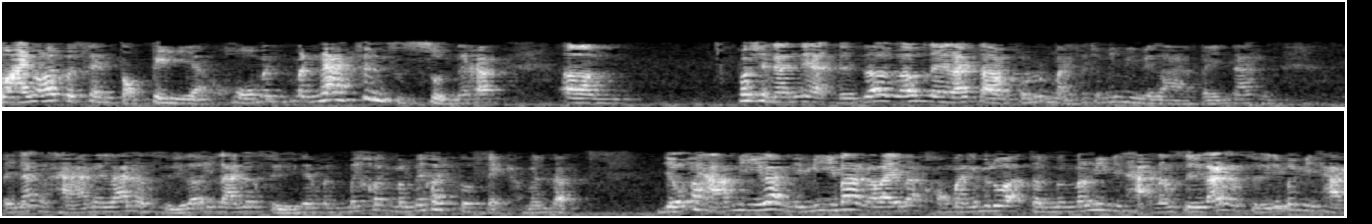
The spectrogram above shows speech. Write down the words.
หลายร้อยเปอร์เซ็นต์ต่อปีอะโอ้โหมันมันน่าทึ่งสุด ๆนะครับเเพราะฉะนั้นเนี่ยแล้วแล้วในไลฟ์สไตล์ของคนรุ่นใหม่เขาจะไม่มีเวลาไปนั่ง ไปนั่งหาในร้านหนังสือแล้วอ้ร้านหนังสือเนี่ยมันไม่ค่อยมันไม่ค่อยเพอร์เฟกต์อะมันแบบเดี๋ยวก็หามีบ้างไม่มีบ้างอะไรบ้างของมันก็ไม่รู้อะแต่มันมันไม่มีทางหนังสือร้านหนังสือนี่ไม่มีทาง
